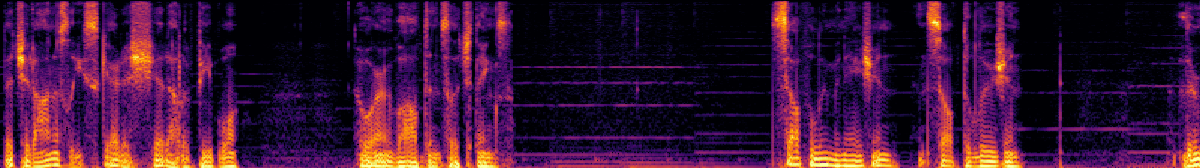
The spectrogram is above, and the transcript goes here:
that should honestly scare the shit out of people who are involved in such things. Self illumination and self delusion, they're,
